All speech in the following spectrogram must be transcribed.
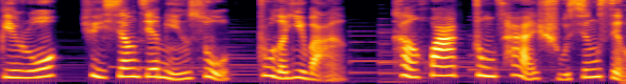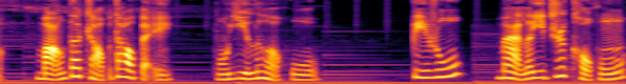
比如去乡间民宿住了一晚，看花种菜数星星，忙得找不到北，不亦乐乎；比如买了一支口红，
